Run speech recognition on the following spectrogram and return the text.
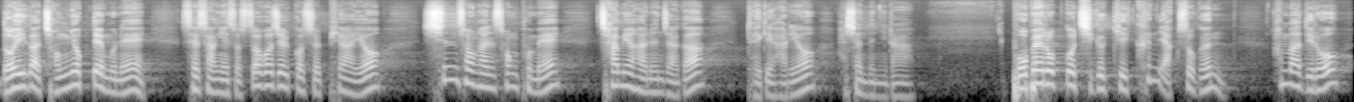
너희가 정욕 때문에 세상에서 썩어질 것을 피하여 신성한 성품에 참여하는 자가 되게 하려 하셨느니라. 보배롭고 지극히 큰 약속은 한마디로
